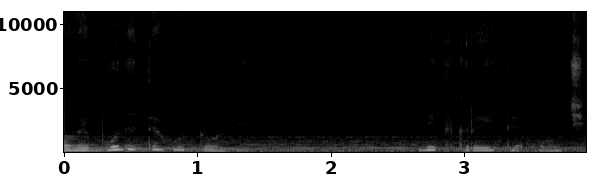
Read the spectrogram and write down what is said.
Коли будете готові, відкрийте очі.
